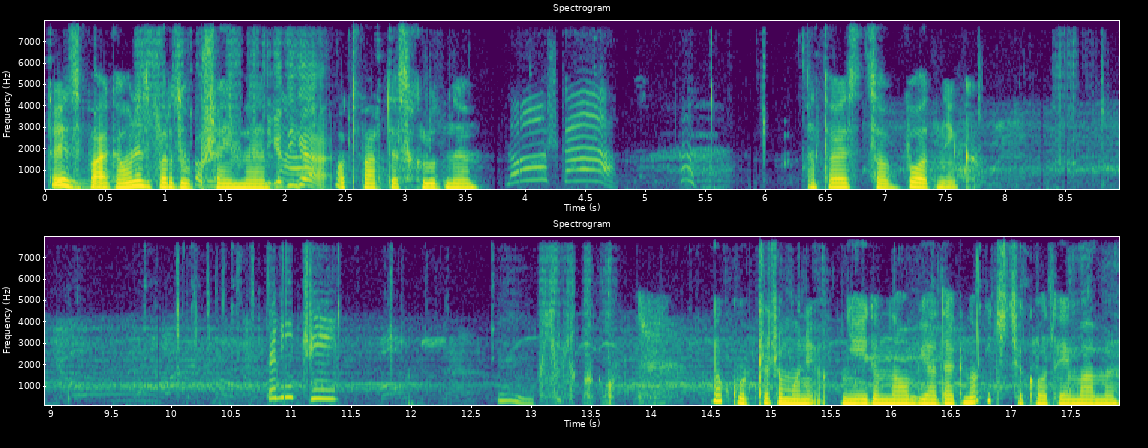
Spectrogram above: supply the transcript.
To jest waga, on jest bardzo uprzejmy, otwarty, schludny. A to jest co? Wodnik. No kurczę, czemu nie, nie idą na obiadek? No idźcie koło tej mamy,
